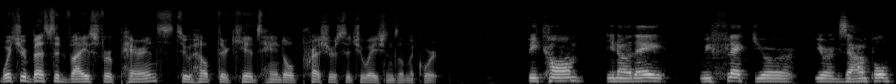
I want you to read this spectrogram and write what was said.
What's your best advice for parents to help their kids handle pressure situations on the court? Be calm. You know, they reflect your your example.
